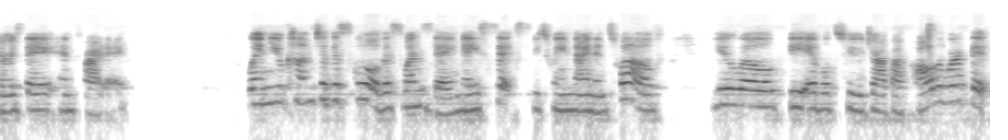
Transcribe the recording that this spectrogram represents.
Thursday and Friday. When you come to the school this Wednesday, May 6th, between 9 and 12, you will be able to drop off all the work that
